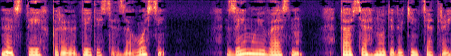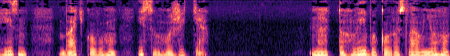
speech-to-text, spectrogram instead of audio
не встиг переледитися за осінь, зиму і весну та осягнути до кінця трагізм батькового і свого життя. Надто глибоко вросла в нього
